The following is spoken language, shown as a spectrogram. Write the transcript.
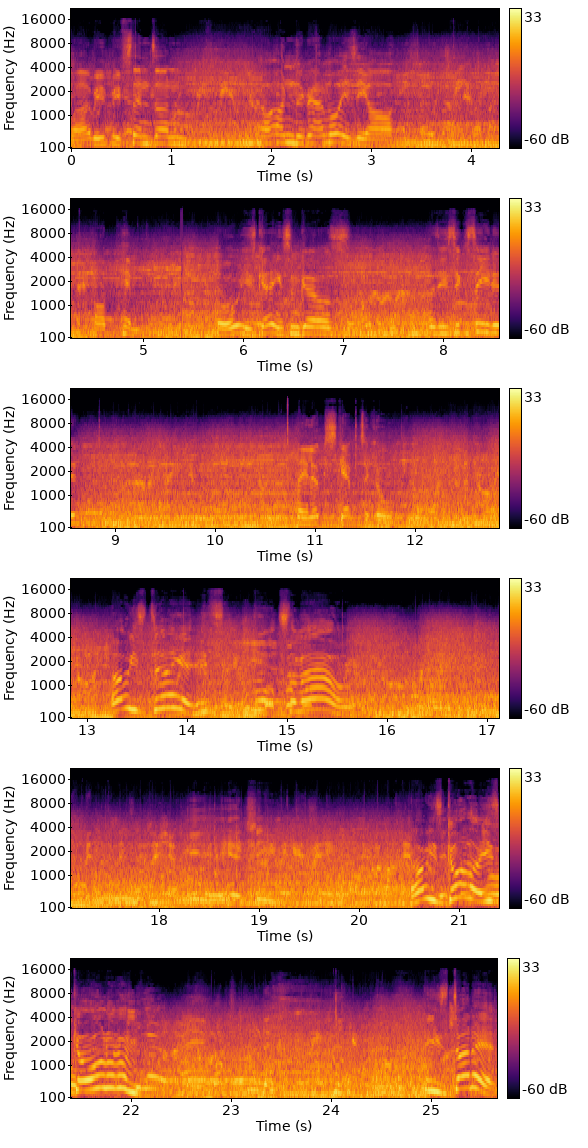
Well, we, we've sent on our underground. What is he? Our our pimp. Oh, he's getting some girls. Has he succeeded? They look skeptical. Oh, he's doing it! He's brought them out. Oh, he's got them! He's got all of them! He's done it!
